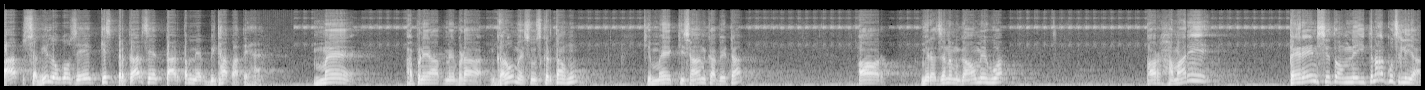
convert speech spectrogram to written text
आप सभी लोगों से किस प्रकार से तारतम्य बिठा पाते हैं? मैं अपने आप में बड़ा गर्व महसूस करता हूँ कि मैं एक किसान का बेटा और मेरा जन्म गाँव में हुआ। और हमारे पेरेंट्स से तो हमने इतना कुछ लिया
